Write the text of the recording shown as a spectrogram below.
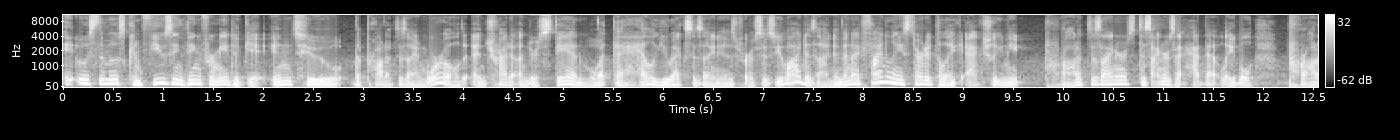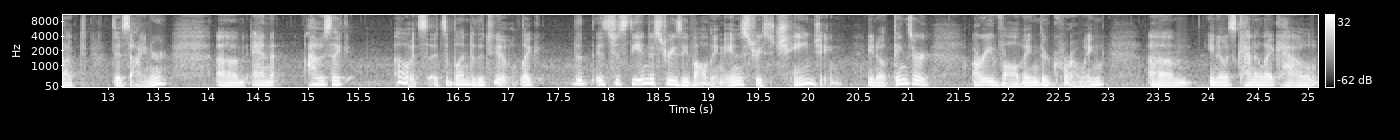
it was the most confusing thing for me to get into the product design world and try to understand what the hell ux design is versus ui design. And then i finally started to like actually meet product designers designers that had that label product designer. Um, and i was like oh it's it's a blend of the two. Like the, it's just the industry is evolving. The industry is changing. You know, things are are evolving. They're growing. Um, you know, it's kind of like how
